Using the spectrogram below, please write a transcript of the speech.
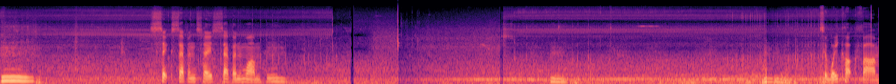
Hmm. Six seven two seven one. Hmm. Hmm. Hmm. It's a Weacock farm.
